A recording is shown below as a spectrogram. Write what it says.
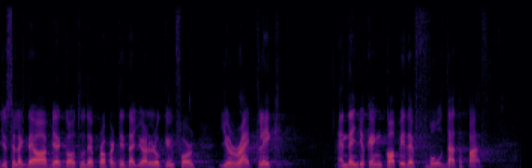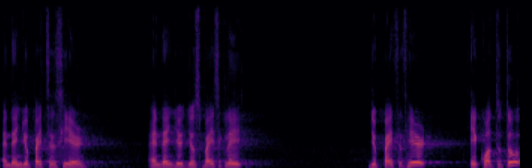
you select the object, go to the property that you are looking for, you right-click, and then you can copy the full data path. And then you paste it here, and then you just basically, you paste it here, equal to 2,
